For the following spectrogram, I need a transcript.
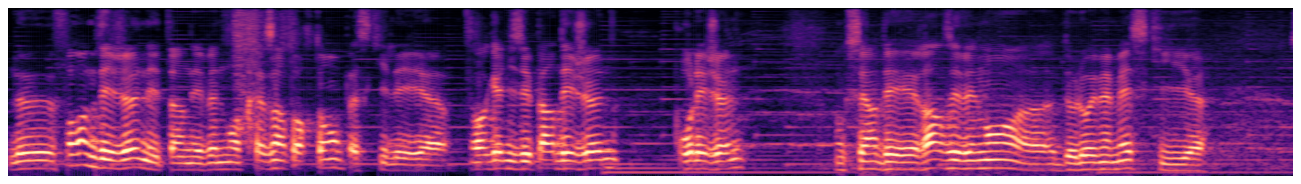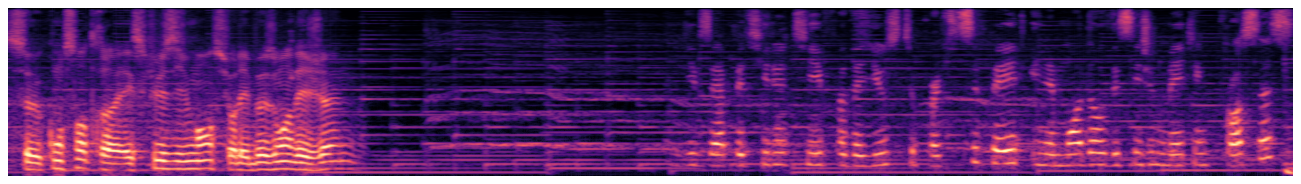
Le Forum des jeunes est un événement très important parce qu'il est euh, organisé par des jeunes, pour les jeunes. Donc c'est un des rares événements euh, de l'OMMS qui euh, se concentre exclusivement sur les besoins des jeunes. gives the opportunity for the youth to participate in a model decision-making process,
